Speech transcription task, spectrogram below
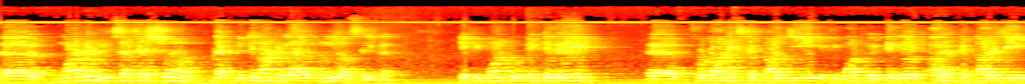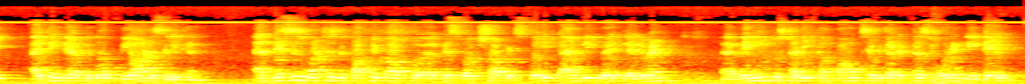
uh, modern research has shown that we cannot rely only on silicon. If we want to integrate uh, photonics technology, if you want to integrate RF technology, I think we have to go beyond silicon. And this is what is the topic of uh, this workshop. It's very timely, very relevant. Uh, we need to study compound semiconductors more in detail.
